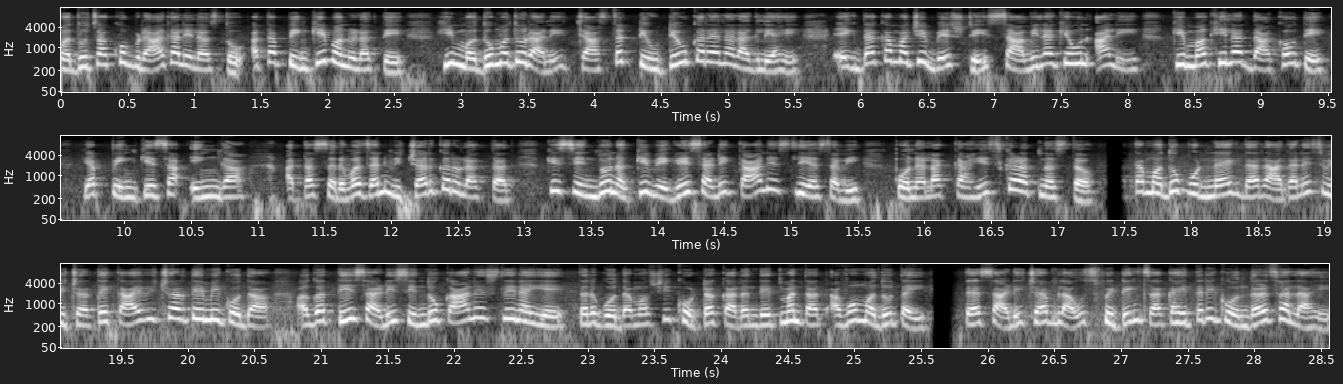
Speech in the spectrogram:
मधूचा खूप राग आलेला असतो. आता पिंकी म्हणू लागते. ही मधू मधू राणी जास्त टिवटिव करायला लागली आहे. एकदा का माझी बेस्टी सावीला घेऊन आली की मग हिला दाखवते या पिंकीचा इंगा. आता सर्वजण विचार करू लागतात की सिंधू नक्की वेगळी साडी का नेसली असावी? कोणाला काहीच कळत नसतं. आता मधू पुन्हा एकदा रागानेच विचारते काय विचारते मी गोदा? अगं ती साडी सिंधू का नेसली नाहीये? तर गोदामावशी खोटं कारण देत म्हणतात अहो मधुताई त्या साडीच्या ब्लाऊज फिटिंगचा काहीतरी गोंधळ झाला आहे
